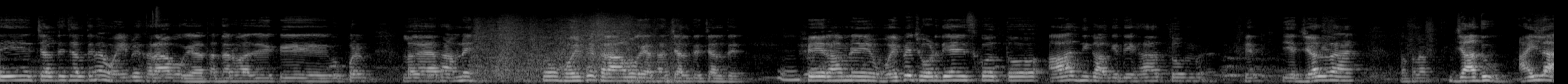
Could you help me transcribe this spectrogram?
ये चलते चलते ना वहीं पे खराब हो गया था दरवाजे के ऊपर लगाया था हमने। तो वहीं पे खराब हो गया था चलते चलते। फिर हमने वहीं पे छोड़ दिया इसको तो आज निकाल के देखा तो फिर ये जल रहा है मतलब जादू आईला।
